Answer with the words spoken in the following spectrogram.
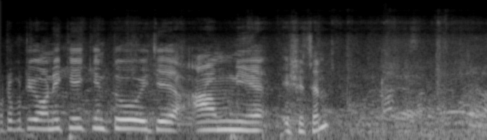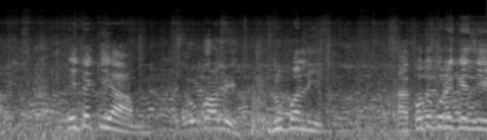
মোটামুটি অনেকেই কিন্তু এই যে আম নিয়ে এসেছেন। এটা কি আম? রূপালি। রূপালি। কত করে কেজি?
